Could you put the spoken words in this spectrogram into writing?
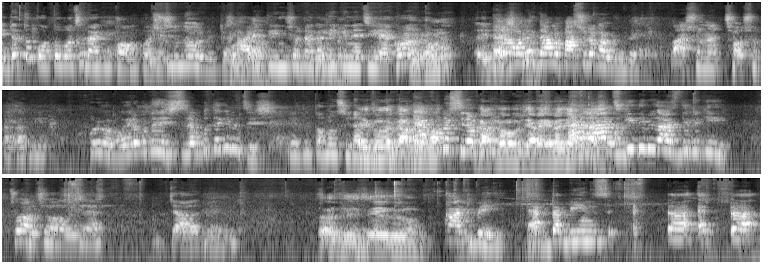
এটা তো কত বছর আগে কম পয়সা। সুন্দর এটা। সাড়ে তিনশো টাকা দিয়ে কিনেছি এখন। এটা মানে? এটা অনেক দাম পাঁচশো টাকা হবে পাঁচশো না ছশো টাকা দিয়ে। তখন দিবি গাছ দিবি কি? চল। চল যায় যা দেবে। তাহলে যে- যে- কাটবে। একটা বিনস একটা একটা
